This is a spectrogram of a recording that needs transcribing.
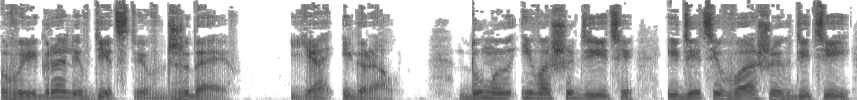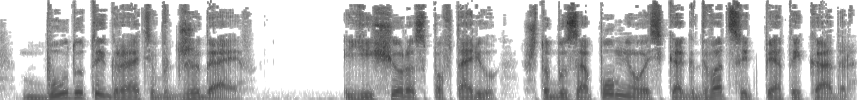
Вы играли в детстве в джедаев? Я играл. Думаю, и ваши дети, и дети ваших детей будут играть в джедаев. Еще раз повторю, чтобы запомнилось как 25-й кадр.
